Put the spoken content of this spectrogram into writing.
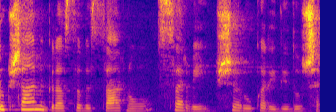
નુકસાનગ્રસ્ત વિસ્તારનો સર્વે શરૂ કરી દીધો છે.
